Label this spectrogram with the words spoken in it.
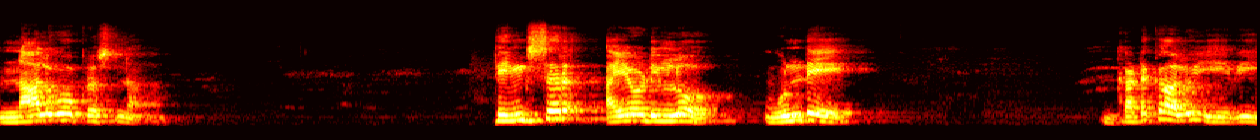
నాలుగో ప్రశ్న. టింక్సర్ అయోడిన్లో ఉండే ఘటకాలు ఏవి?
